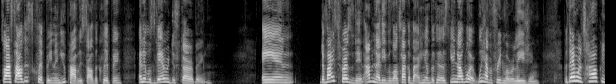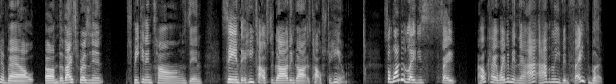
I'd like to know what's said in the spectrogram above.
So I saw this clipping, and you probably saw the clipping, and it was very disturbing. And the vice president, I'm not even going to talk about him because you know what? We have a freedom of religion. But they were talking about um, the vice president speaking in tongues and saying that he talks to God and God talks to him. So one of the ladies say, okay, wait a minute now. I, I believe in faith, but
